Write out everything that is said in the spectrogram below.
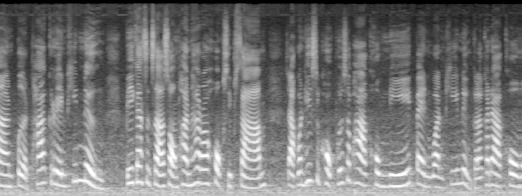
การเปิดภาคเรียนที่ 1 ปีการศึกษา 2563 จากวันที่ 16 พฤษภาคมนี้เป็นวันที่ 1 กรกฎาคม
